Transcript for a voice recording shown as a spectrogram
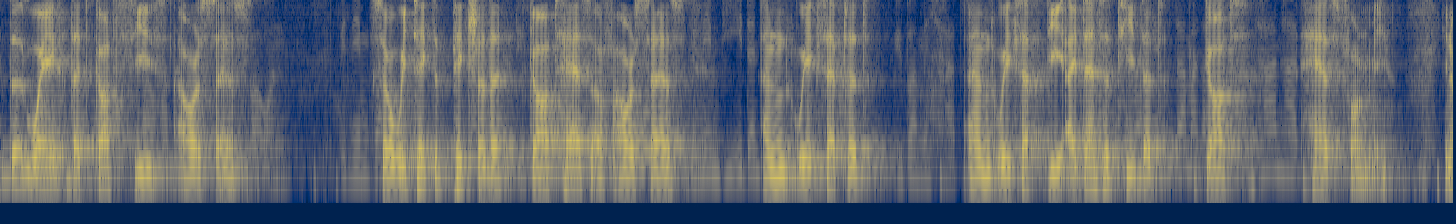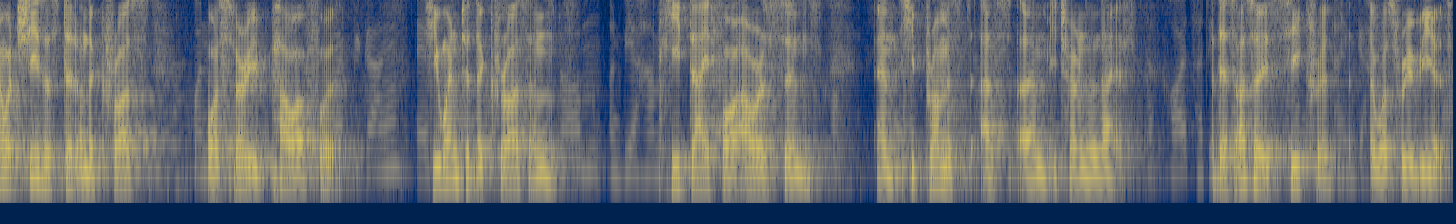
the way that God sees ourselves. So we take the picture that God has of ourselves and we accept it and we accept the identity that God has for me. You know what Jesus did on the cross was very powerful. Er He went to the cross and he died for our sins and he promised us um, eternal life. But there's also a secret that was revealed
